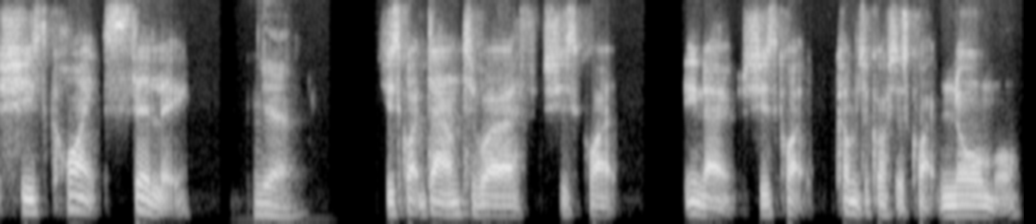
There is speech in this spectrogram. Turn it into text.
she's quite silly. yeah. She's quite down to earth. She's quite, you know, she's quite comes across as quite normal,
